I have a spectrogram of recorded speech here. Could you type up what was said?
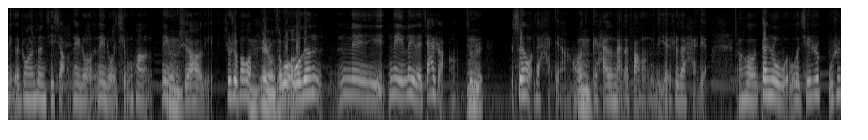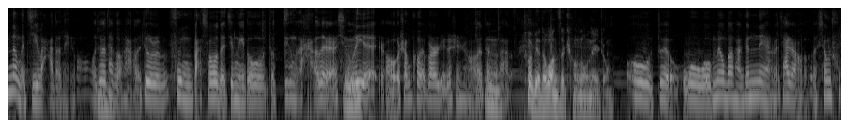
那个中关村技校那种那种情况那种学校里，就是包括那种怎么我我跟那那一类的家长就是。虽然我在海淀啊，我给孩子买的房也是在海淀，然后，但是我我其实不是那么鸡娃的那种，我觉得太可怕了。就是父母把所有的精力都都盯在孩子在这写作业，然后上课外班这个身上，我觉得太可怕了。特别的望子成龙那种。哦，对我我没有办法跟那样的家长相处，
